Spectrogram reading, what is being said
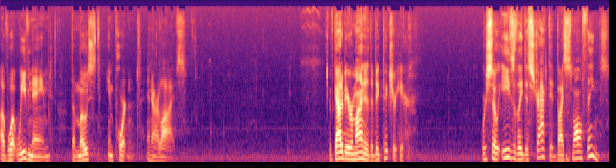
of what we've named the most important in our lives. We've got to be reminded of the big picture here. We're so easily distracted by small things.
